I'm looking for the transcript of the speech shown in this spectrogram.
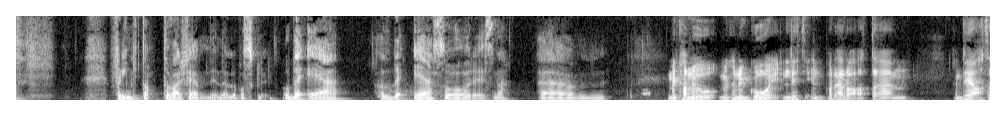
flinke da, til å være feminine eller maskuline. Og det er, altså, det er så hårreisende. Um, vi, kan jo, vi, kan jo, gå litt inn på det, da, at um, det at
